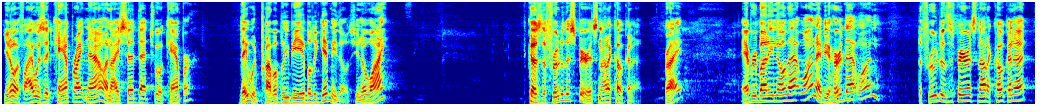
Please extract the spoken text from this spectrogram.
You know, if I was at camp right now and I said that to a camper, they would probably be able to give me those. You know why? Because the fruit of the Spirit's not a coconut, right? Everybody know that one? Have you heard that one? The fruit of the Spirit's not a coconut.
